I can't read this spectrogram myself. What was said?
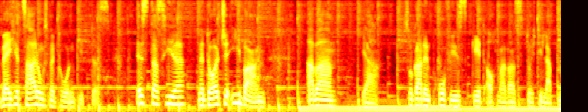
Welche Zahlungsmethoden gibt es? Ist das hier eine deutsche IBAN? Aber ja, sogar den Profis geht auch mal was durch die Lappen.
